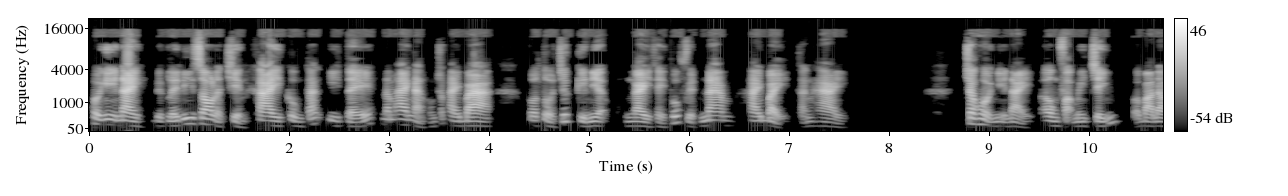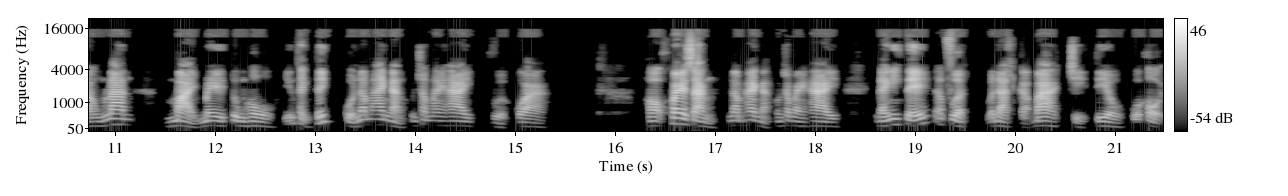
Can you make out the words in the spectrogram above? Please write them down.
Hội nghị này được lấy lý do là triển khai công tác y tế năm 2023 và tổ chức kỷ niệm Ngày Thầy thuốc Việt Nam 27 tháng 2. Trong hội nghị này, ông Phạm Minh Chính và bà Đào Hồng Lan mải mê tung hô những thành tích của năm 2022 vừa qua. Họ khoe rằng năm 2022, ngành y tế đã vượt và đạt cả 3 chỉ tiêu Quốc hội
